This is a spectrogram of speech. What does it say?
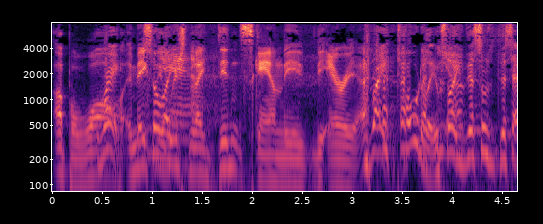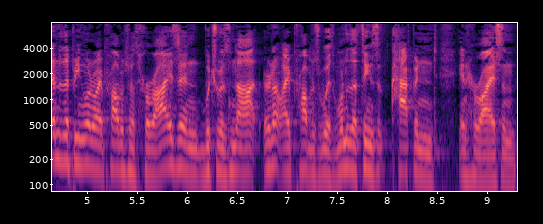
up a wall. Right, It makes so, me like- wish that I didn't scan the, the area. right totally so like this was this ended up being one of my problems with horizon which was not or not my problems with one of the things that happened in horizon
